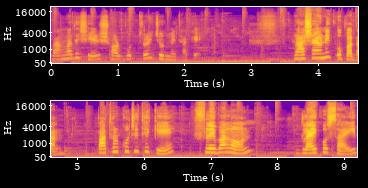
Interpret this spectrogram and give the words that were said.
বাংলাদেশের সর্বত্রই জন্মে থাকে। রাসায়নিক উপাদান, পাথরকুচি থেকে ফ্লেভালন গ্লাইকোসাইড,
